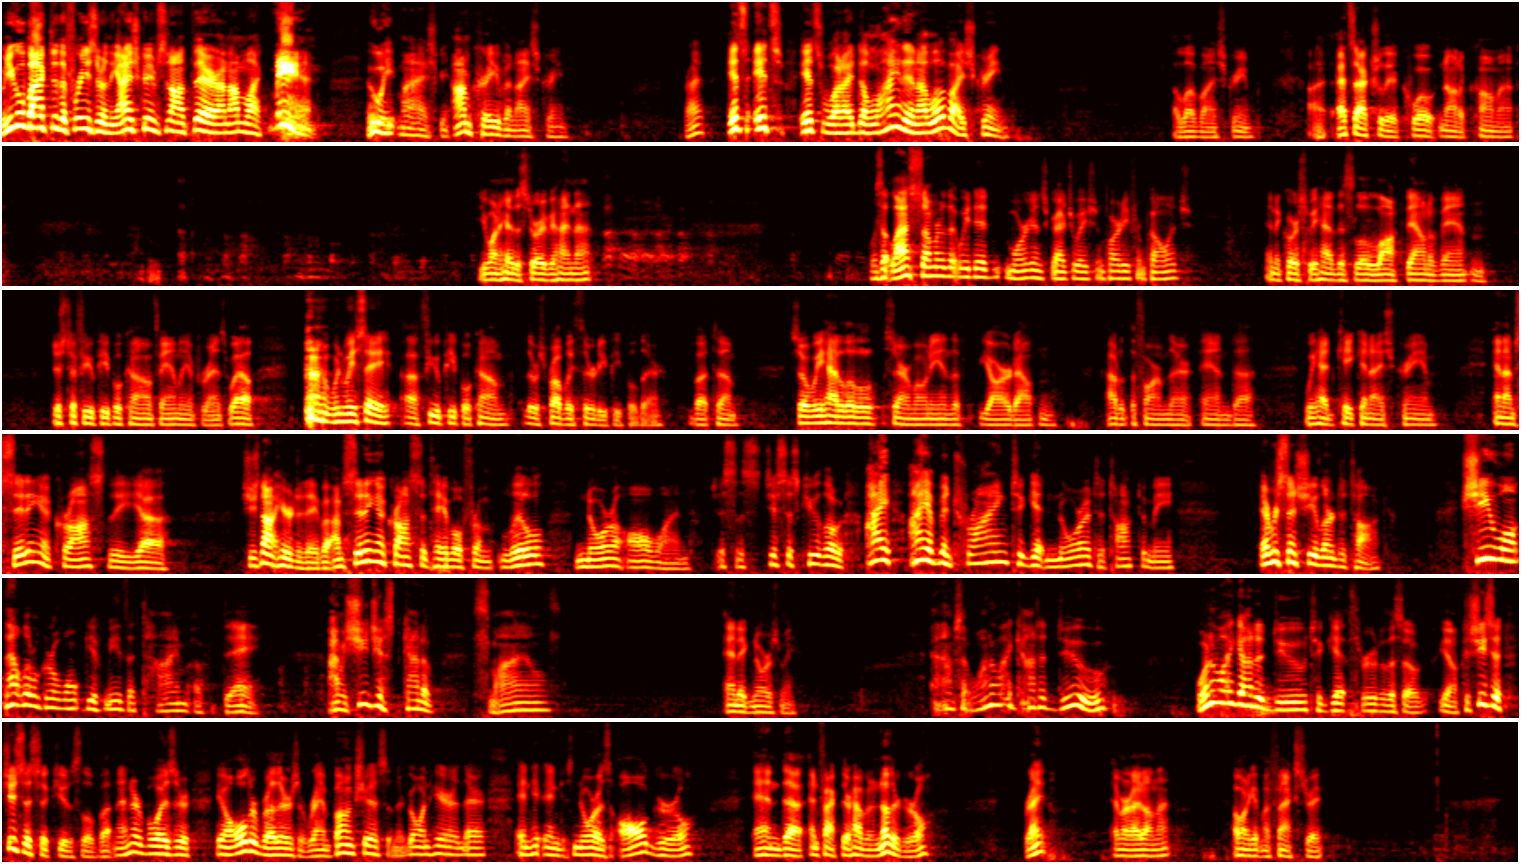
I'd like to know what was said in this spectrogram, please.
When you go back to the freezer and the ice cream's not there, and I'm like, man, who ate my ice cream? I'm craving ice cream. Right? It's, it's, it's what I delight in. I love ice cream. I love ice cream. That's actually a quote, not a comment. You want to hear the story behind that? Was it last summer that we did Morgan's graduation party from college? And of course, we had this little lockdown event, and just a few people come, family and friends. Well, when we say a few people come, there was probably 30 people there. But um, so we had a little ceremony in the yard out and out at the farm there, and uh, we had cake and ice cream. And I'm sitting across the. Uh, she's not here today, but I'm sitting across the table from little Nora Allwine. Just this, just this cute little. I, I have been trying to get Nora to talk to me ever since she learned to talk. She won't, that little girl won't give me the time of day. I mean, she just kind of smiles and ignores me. And I'm saying, what do I got to do? What do I got to do to get through to this? You know, because she's a, she's just the cutest little button, and her boys are, you know, older brothers are rambunctious, and they're going here and there, and, and Nora's all girl, and uh, in fact, they're having another girl, right? Am I right on that? I want to get my facts straight.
